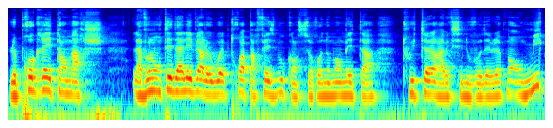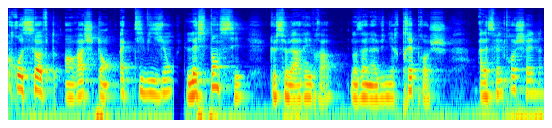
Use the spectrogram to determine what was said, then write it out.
Le progrès est en marche. La volonté d'aller vers le Web 3 par Facebook en se renommant Meta, Twitter avec ses nouveaux développements ou Microsoft en rachetant Activision laisse penser que cela arrivera dans un avenir très proche. À la semaine prochaine.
